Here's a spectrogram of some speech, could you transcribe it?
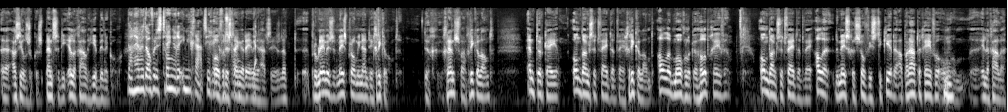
uh, asielzoekers. Mensen die illegaal hier binnenkomen. Dan hebben we het over de strengere immigratieregels. Over de strengere immigratieregels. Dat uh, probleem is het meest prominent in Griekenland. De grens van Griekenland en Turkije ondanks het feit dat wij Griekenland alle mogelijke hulp geven... ondanks het feit dat wij alle de meest gesofisticeerde apparaten geven... om, om uh, illegale,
